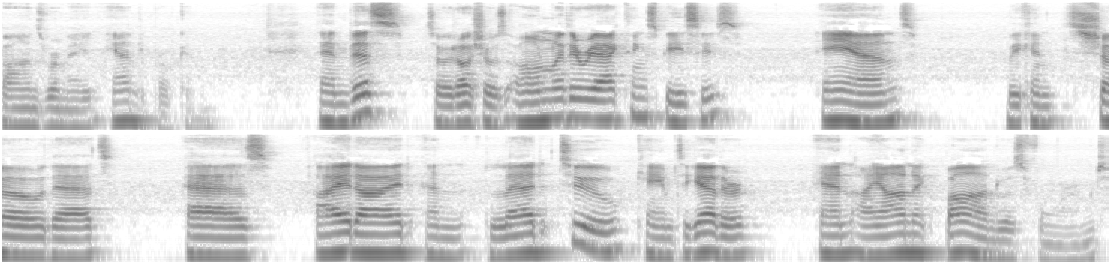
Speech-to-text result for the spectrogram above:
bonds were made and broken. And this, so it shows only the reacting species, and we can show that as iodide and lead 2 came together, an ionic bond was formed.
